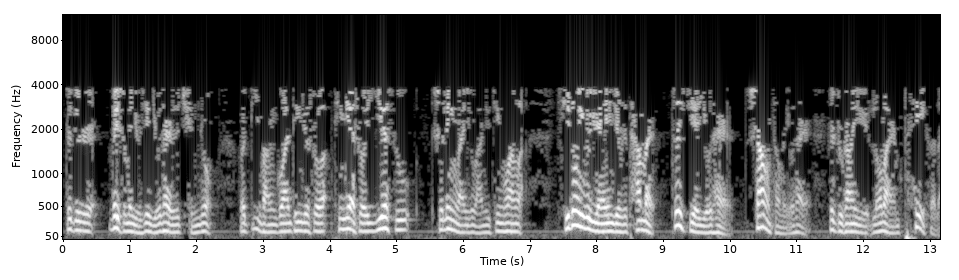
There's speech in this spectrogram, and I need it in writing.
这就是为什么有些犹太人的群众和地方官听就说听见说耶稣是另外一个王就惊慌了。其中一个原因就是他们这些犹太人上层的犹太人是主张与罗马人配合的。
